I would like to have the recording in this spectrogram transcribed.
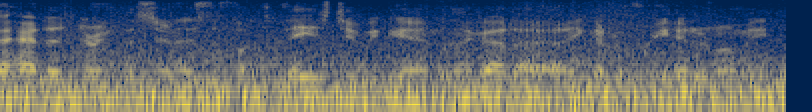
I had to drink as soon as the phase two began, and I got a, I got a free hit on me.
